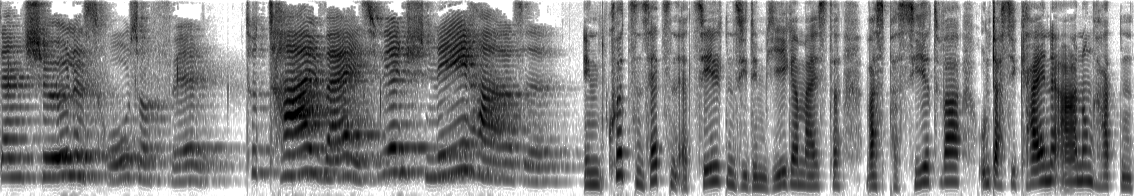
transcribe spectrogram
Dein schönes rosa Fell. Total weiß, wie ein Schneehase. In kurzen Sätzen erzählten sie dem Jägermeister, was passiert war und dass sie keine Ahnung hatten,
